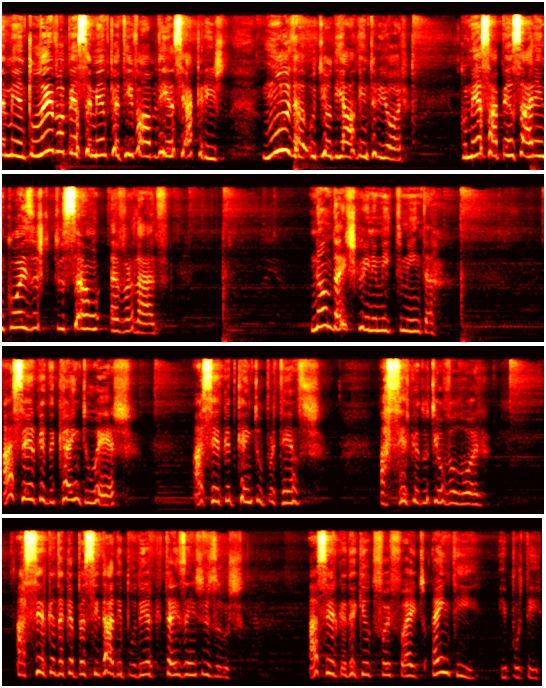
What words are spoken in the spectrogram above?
pensamento, leva o pensamento cativo à obediência a Cristo. Muda o teu diálogo interior. Começa a pensar em coisas que tu são a verdade. Não deixes que o inimigo te minta acerca de quem tu és, acerca de quem tu pertences, acerca do teu valor, acerca da capacidade e poder que tens em Jesus, acerca daquilo que foi feito em ti e por ti.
